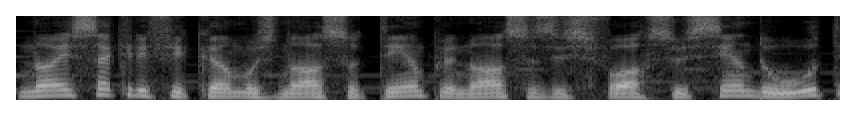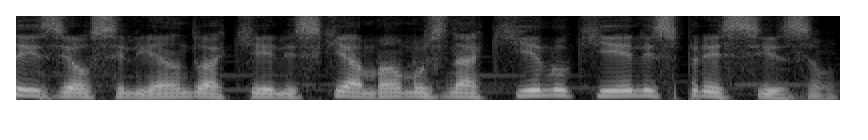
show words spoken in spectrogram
nós sacrificamos nosso tempo e nossos esforços sendo úteis e auxiliando aqueles que amamos naquilo que eles precisam.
